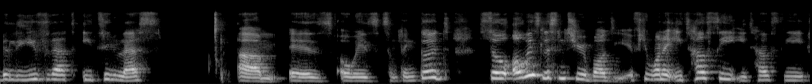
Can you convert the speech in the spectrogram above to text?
believe that eating less um, is always something good. So always listen to your body. If you want to eat healthy, eat healthy.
